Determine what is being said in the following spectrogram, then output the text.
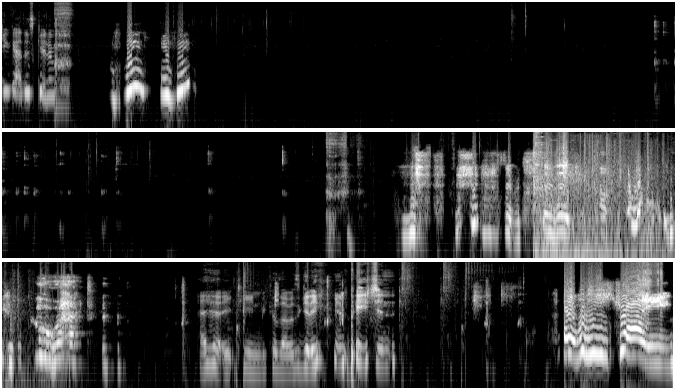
You got this, kiddo. Mhm, mhm. Who whacked? I hit 18 because I was getting impatient. I was just trying.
